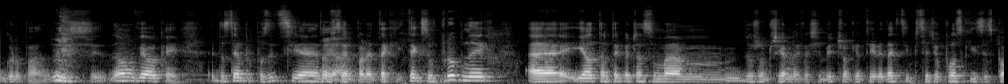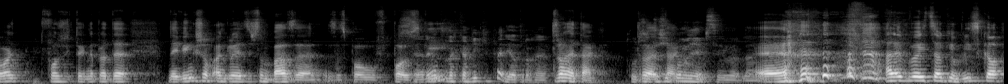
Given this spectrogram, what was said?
grupa. Weź- No mówię okej. Dostałem propozycję, To ja. napisałem parę takich tekstów próbnych, E, I od tamtego czasu mam dużą przyjemność właśnie być członkiem tej redakcji, pisać o polskich zespołach, tworzyć tak naprawdę największą anglojęzyczną bazę zespołów serio? polskich. Taka Wikipedia trochę. Trochę tak. Kurczę, trochę to się tak. pomyliłem z tymi meblami. E, ale byłeś całkiem blisko.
